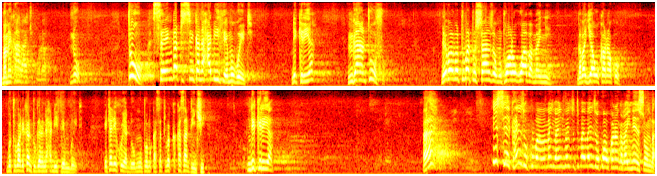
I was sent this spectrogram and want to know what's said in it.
Bameka abakikola? No tu senga tusinkana hadithi emu bweti. Ndikiriya nga ntuufu. Ne bweba tuba tusanze omutwalo gwabamanyi nga bajawukanako bwe tubaleka nitugenda ne hadithi emu bweti. Etaliko yadde omuntu omukasa tubakakasa nti nki? Ndikiriya iseeka ayinza okuba abamanyi bayinza okwawukana nga balina ensonga.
